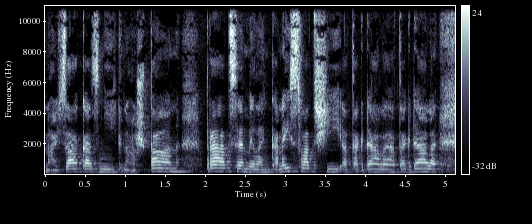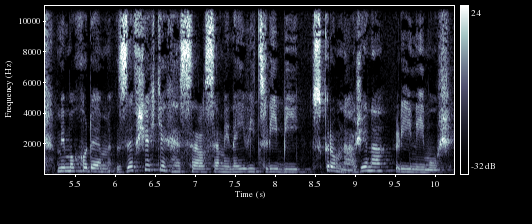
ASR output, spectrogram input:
Náš zákazník, náš pán, práce, milenka nejsladší a tak dále a tak dále. Mimochodem, ze všech těch hesel se mi nejvíc líbí skromná žena, líný muž.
